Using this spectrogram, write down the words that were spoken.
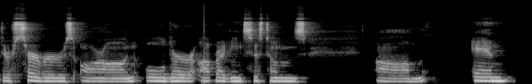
their servers are on older operating systems, um, and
